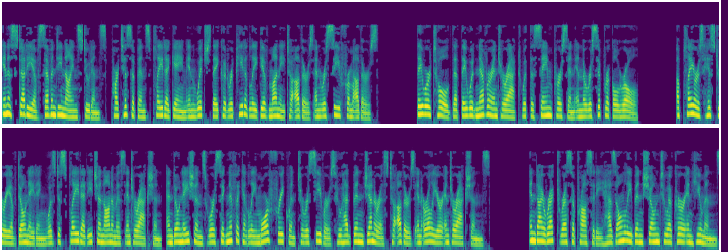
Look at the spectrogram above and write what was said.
In a study of 79 students, participants played a game in which they could repeatedly give money to others and receive from others. They were told that they would never interact with the same person in the reciprocal role. A player's history of donating was displayed at each anonymous interaction, and donations were significantly more frequent to receivers who had been generous to others in earlier interactions. Indirect reciprocity has only been shown to occur in humans.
